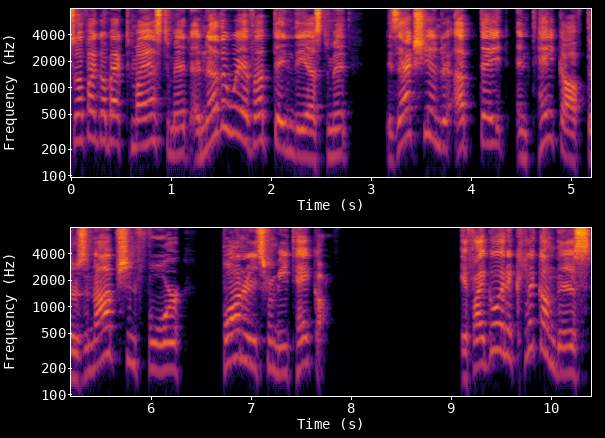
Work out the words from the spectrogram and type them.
So if I go back to my estimate, another way of updating the estimate is actually under update and takeoff. There's an option for quantities from e-takeoff. If I go in and click on this,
